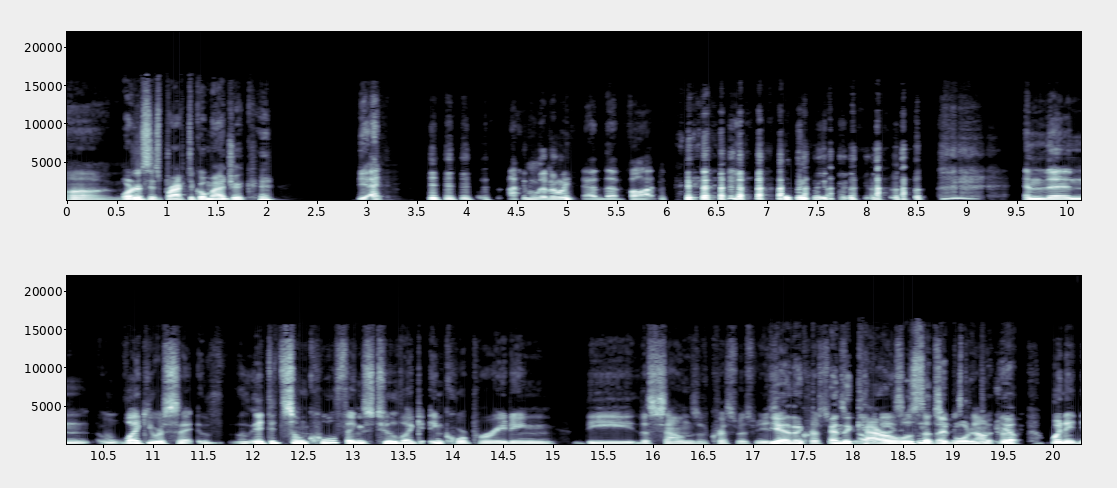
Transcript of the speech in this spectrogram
Um, What is this practical magic? yeah. I literally had that thought. and then, like you were saying, it did some cool things too, like incorporating the the sounds of Christmas music, Yeah, the- Christmas and the carols that they into the brought into- soundtrack. yep. When it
